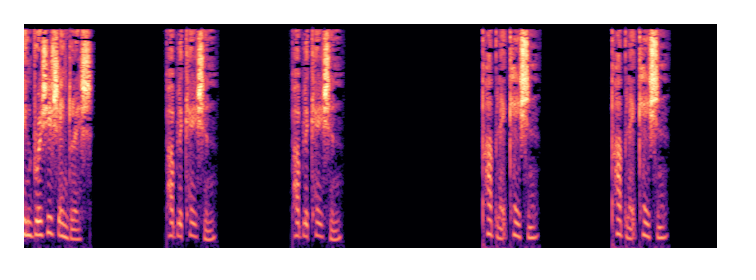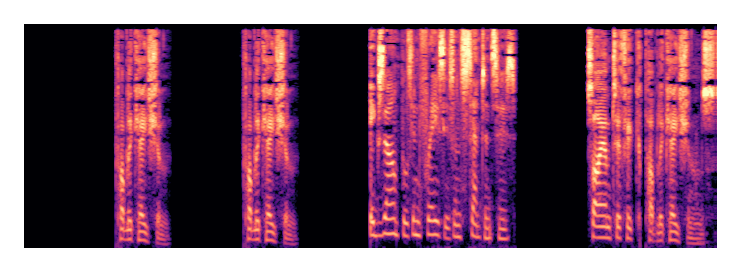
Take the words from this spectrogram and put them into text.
In British English. Publication. Publication. Publication. Publication. Publication. Publication. Examples in phrases and sentences. Scientific publications.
